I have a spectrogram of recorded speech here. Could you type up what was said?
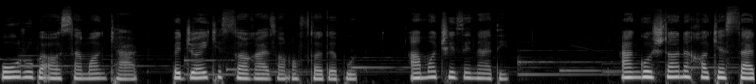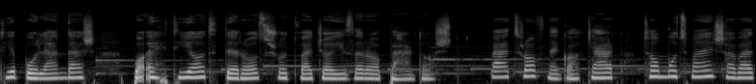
او رو به آسمان کرد به جایی که ساق از آن افتاده بود اما چیزی ندید. انگشتان خاکستری بلندش با احتیاط دراز شد و جایزه را برداشت. به اطراف نگاه کرد تا مطمئن شود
